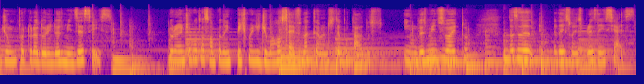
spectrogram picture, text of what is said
de um torturador em 2016, durante a votação pelo impeachment de Dilma Rousseff na Câmara dos Deputados, e em 2018, nas eleições presidenciais.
